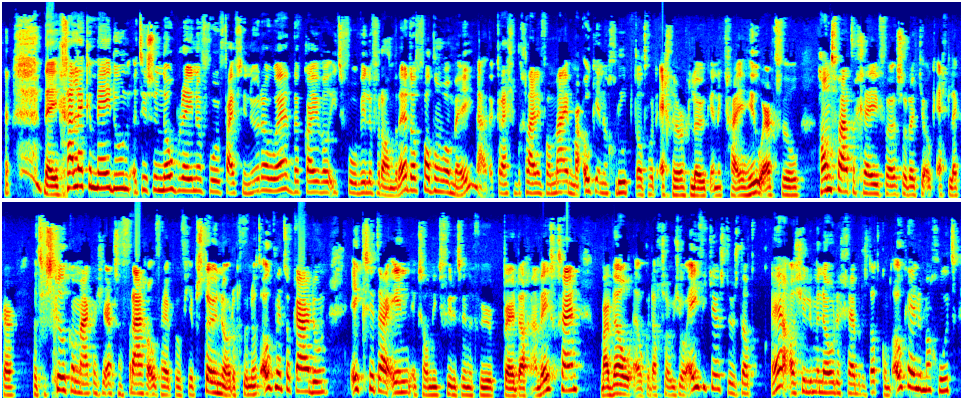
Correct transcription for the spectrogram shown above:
nee, ga lekker meedoen. Het is een no-brainer voor 15 euro. Hè? Daar kan je wel iets voor willen veranderen. Hè? Dat valt nog wel mee. Nou, dan krijg je begeleiding van mij, maar ook in een groep. Dat wordt echt heel erg leuk. En ik ga je heel erg veel handvaten geven, zodat je ook echt lekker het verschil kan maken als je ergens een vraag over hebt of je hebt steun nodig. Kunnen we dat ook met elkaar doen. Ik zit daarin. Ik zal niet 24 uur per dag aanwezig zijn, maar wel elke dag sowieso eventjes. Dus dat, hè, als jullie me nodig hebben, dus dat komt ook helemaal goed.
